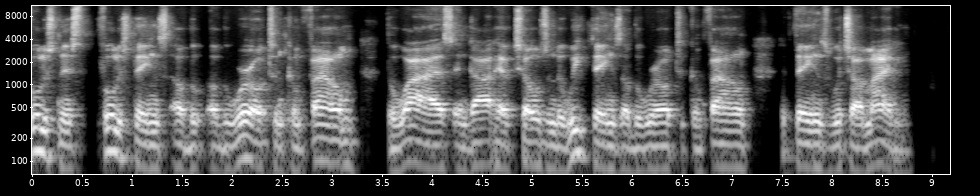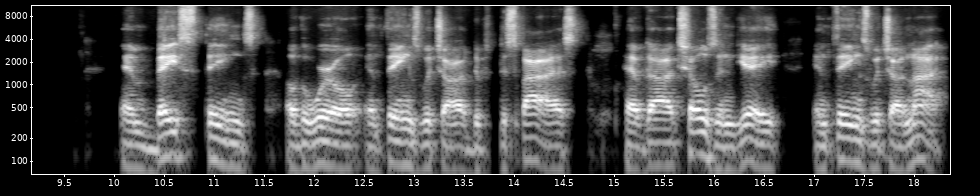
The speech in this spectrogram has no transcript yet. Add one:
foolishness, foolish things of the of the world to confound the wise, and God have chosen the weak things of the world to confound the things which are mighty. And base things of the world and things which are de- despised have God chosen, yea, and things which are not,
